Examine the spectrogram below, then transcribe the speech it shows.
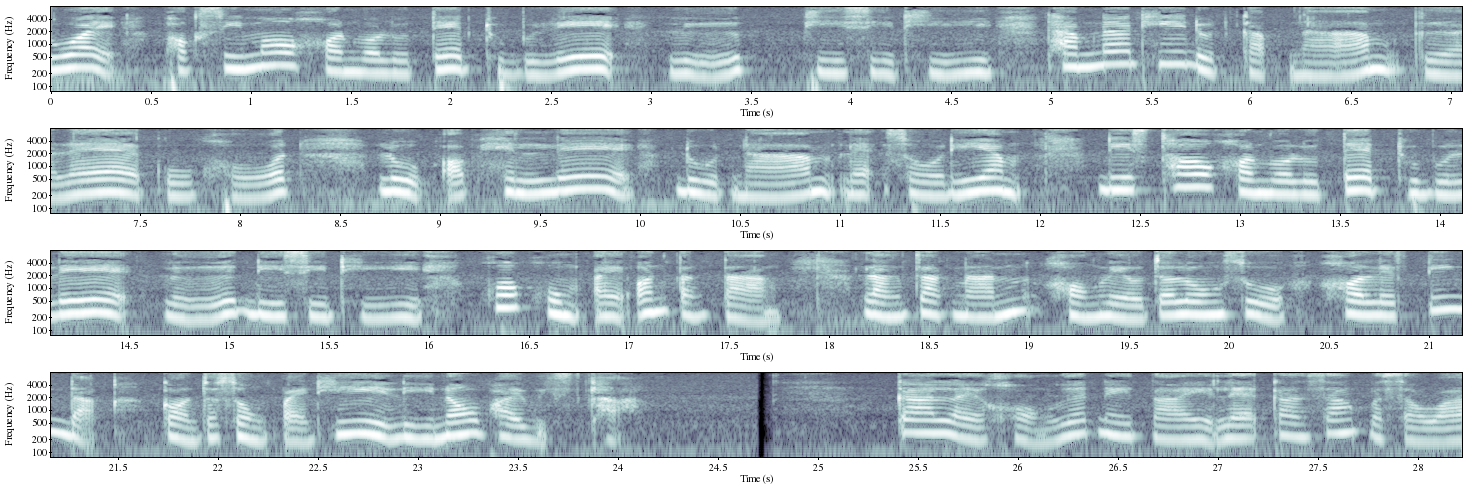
ด้วย Proximal Convoluted Tubule หรือ PCT ทำหน้าที่ดูดกับน้ำ เกลือแร่กูโคส Loop of Henle ดูดน้ำ และโซเดียม Distal Convoluted Tubule หรือ DCT ควบคุมไอออนต่างๆ หลังจากนั้นของเหลวจะลงสู่ Collecting Duct ก่อนจะส่งไปที่ Renal Pelvis ค่ะ การไหลของเลือดในไตและการสร้างปัสสาวะ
